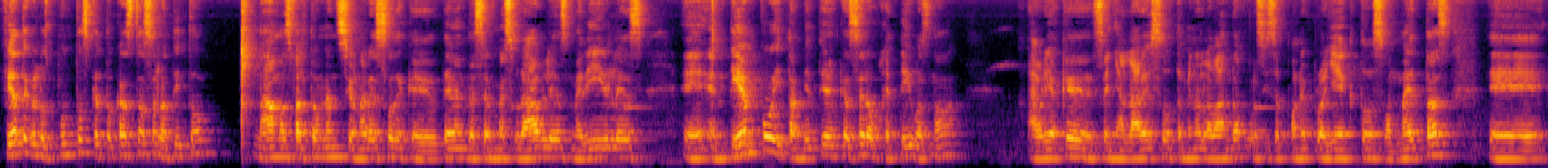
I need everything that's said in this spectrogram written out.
fíjate que los puntos que tocaste hace ratito, nada más faltó mencionar eso de que deben de ser mesurables, medibles eh, en tiempo y también tienen que ser objetivos, ¿no? Habría que señalar eso también a la banda por si se pone proyectos o metas. Eh,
